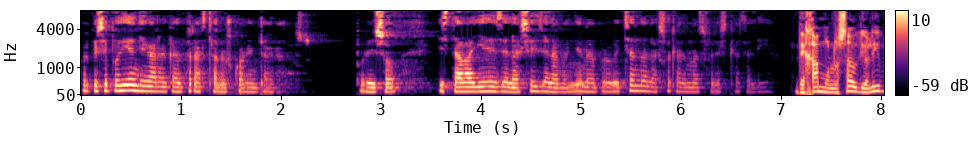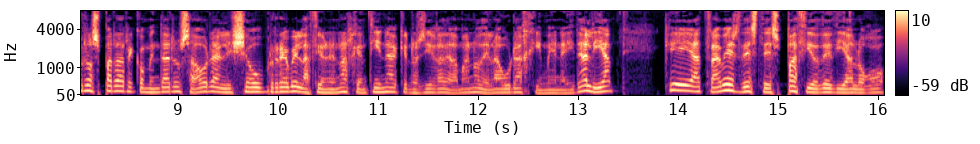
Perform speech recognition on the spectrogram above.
porque se podían llegar a alcanzar hasta los 40 grados. Por eso estaba allí desde las 6 de la mañana aprovechando las horas más frescas del día. Dejamos los audiolibros para recomendaros ahora el show Revelación en Argentina que nos llega de la mano de Laura, Jimena y Dalia, que a través de este espacio de diálogo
